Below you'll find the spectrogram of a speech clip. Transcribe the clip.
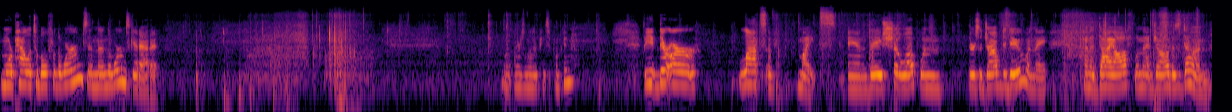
more palatable for the worms, and then the worms get at it. Oh, there's another piece of pumpkin. But there are lots of mites, and they show up when there's a job to do and they kind of die off when that job is done.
